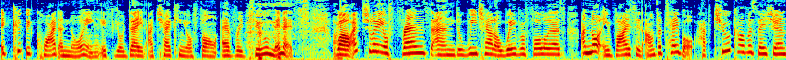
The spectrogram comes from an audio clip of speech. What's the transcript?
it could be quite annoying if your date are checking your phone every two minutes. well, actually, your friends and WeChat or Weibo followers are not invited on the table. Have true conversation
